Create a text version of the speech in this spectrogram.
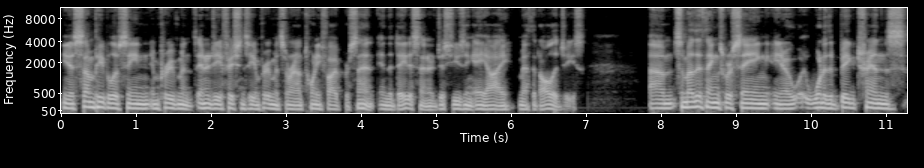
you know, some people have seen improvements, energy efficiency improvements around 25% in the data center just using AI methodologies. Um, some other things we're seeing, you know, one of the big trends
